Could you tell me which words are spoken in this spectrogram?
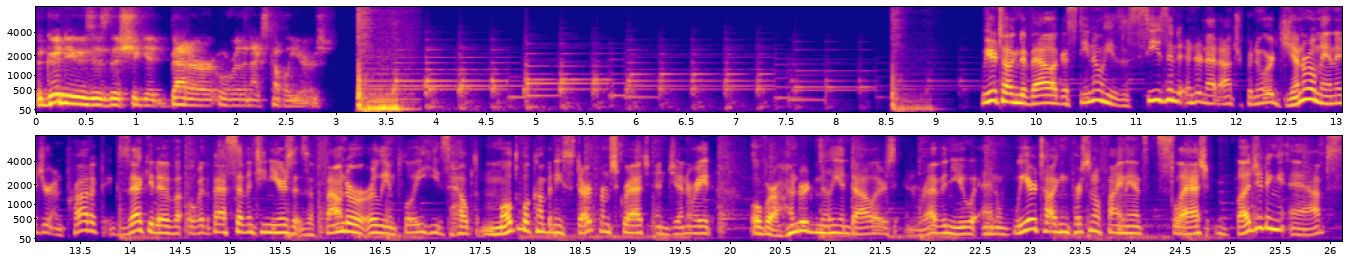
the good news is this should get better over the next couple years. We are talking to Val Agostino. He's a seasoned internet entrepreneur, general manager, and product executive. Over the past 17 years as a founder or early employee, he's helped multiple companies start from scratch and generate over $100 million in revenue. And we are talking personal finance slash budgeting apps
